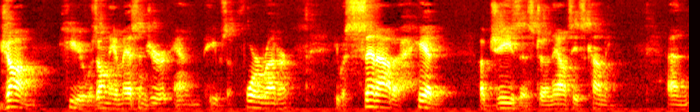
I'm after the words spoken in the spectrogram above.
John here was only a messenger and he was a forerunner. He was sent out ahead of Jesus to announce his coming. And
